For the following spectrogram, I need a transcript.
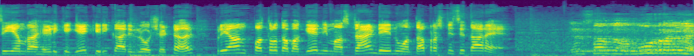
ಸಿಎಂರ ಹೇಳಿಕೆಗೆ ಕಿಡಿಕಾರಿರೋ ಶೆಟ್ಟರ್ ಪ್ರಿಯಾಂಕ್ ಪತ್ರದ ಬಗ್ಗೆ ನಿಮ್ಮ ಸ್ಟ್ಯಾಂಡ್ ಏನು ಅಂತ ಪ್ರಶ್ನಿಸಿದ್ದಾರೆ. ಎರಡ್ ಸಾವಿರದ ಮೂರರಲ್ಲೇ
